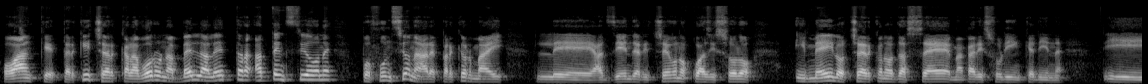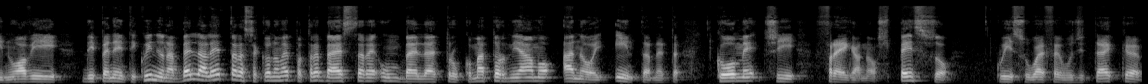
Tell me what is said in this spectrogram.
o anche per chi cerca lavoro una bella lettera, attenzione, può funzionare perché ormai le aziende ricevono quasi solo email o cercano da sé, magari su LinkedIn, i nuovi dipendenti. Quindi una bella lettera secondo me potrebbe essere un bel trucco, ma torniamo a noi, internet, come ci fregano. Spesso qui su FVG Tech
